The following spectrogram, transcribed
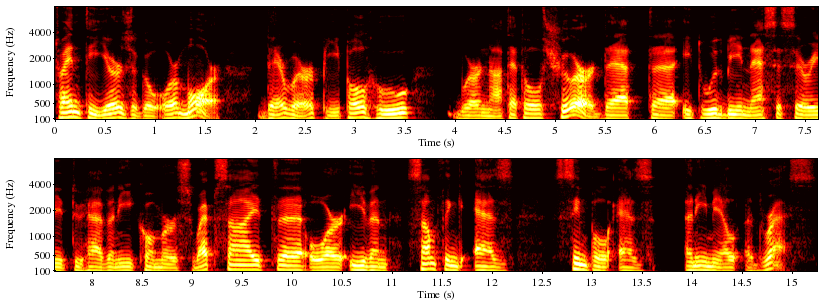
20 years ago or more. There were people who were not at all sure that uh, it would be necessary to have an e-commerce website uh, or even something as simple as an email address.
